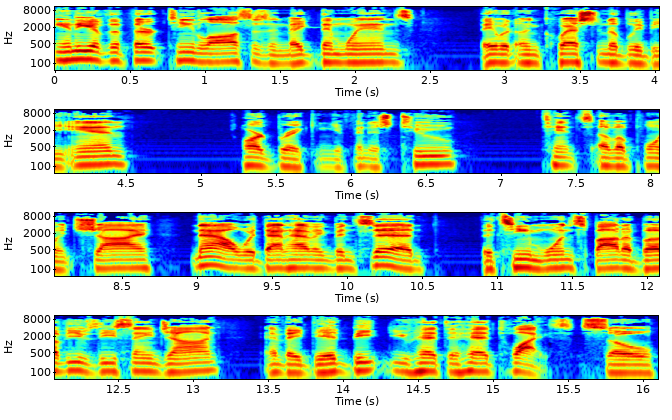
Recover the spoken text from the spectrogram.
any of the 13 losses and make them wins, they would unquestionably be in. Heartbreaking. You finish two tenths of a point shy. Now, with that having been said, the team one spot above you is East St. John, and they did beat you head to head twice. So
